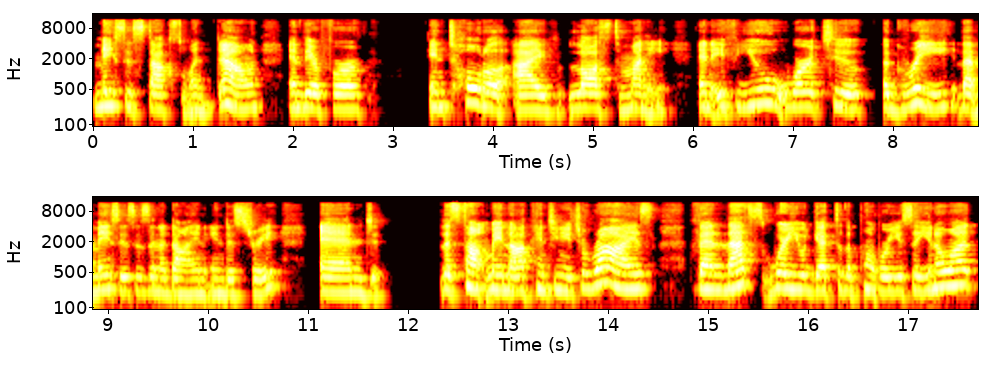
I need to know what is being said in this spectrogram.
Macy's stocks went down and therefore in total I've lost money. And if you were to agree that Macy's is in a dying industry and the stock may not continue to rise, then that's where you would get to the point where you say, you know what,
